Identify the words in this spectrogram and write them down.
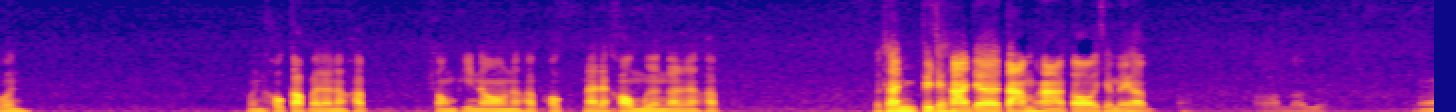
คน เหมือนเขากลับมาแล้วนะครับสองพี่น้องนะครับเขาน่าจะเข้าเมืองกันแล้วนะครับแล้วท่านเพชรฆาตจะตามหาต่อใช่ไหมครับตามนั้นเลยอ๋อ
